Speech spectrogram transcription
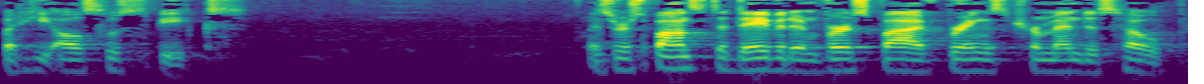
but he also speaks. His response to David in verse 5 brings tremendous hope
